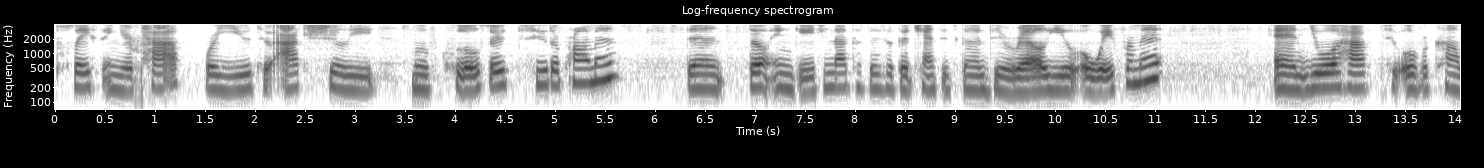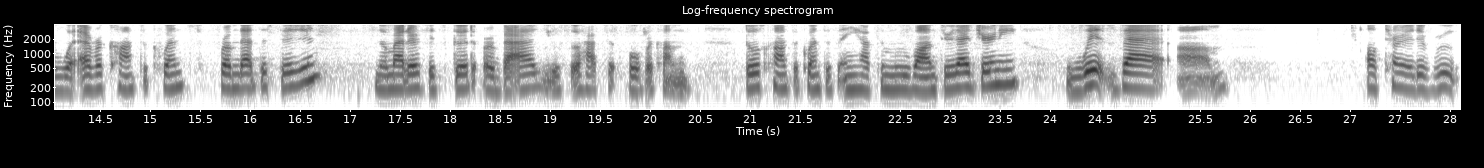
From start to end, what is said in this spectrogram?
placed in your path for you to actually move closer to the promise, then don't engage in that because there's a good chance it's going to derail you away from it and you will have to overcome whatever consequence from that decision. No matter if it's good or bad you still have to overcome those consequences and you have to move on through that journey with that um, alternative route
